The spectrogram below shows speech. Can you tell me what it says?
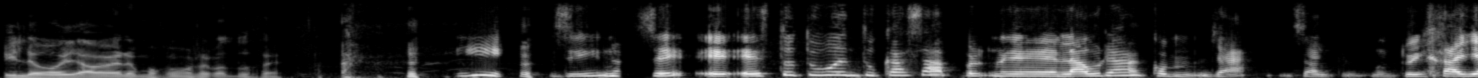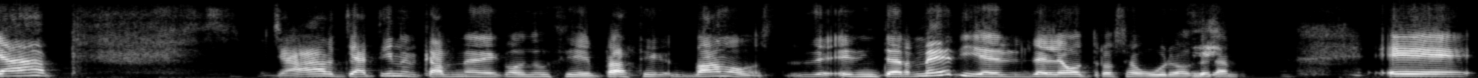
y luego ya veremos cómo se conduce. Sí, sí, no sé. Eh, Esto tú en tu casa, eh, Laura, con- ya, o sea, tu, tu hija ya, ya, ya tiene el carnet de conducir, vamos, en internet y el del otro seguro. que Sí. también. Eh,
